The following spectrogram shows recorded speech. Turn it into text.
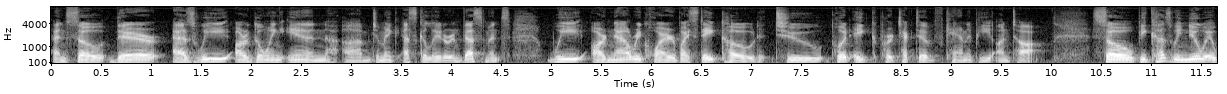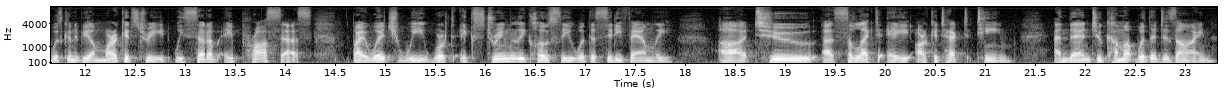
And so, there, as we are going in um, to make escalator investments, we are now required by state code to put a protective canopy on top. So, because we knew it was going to be on Market Street, we set up a process by which we worked extremely closely with the city family, uh, to uh, select a architect team and then to come up with a design.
